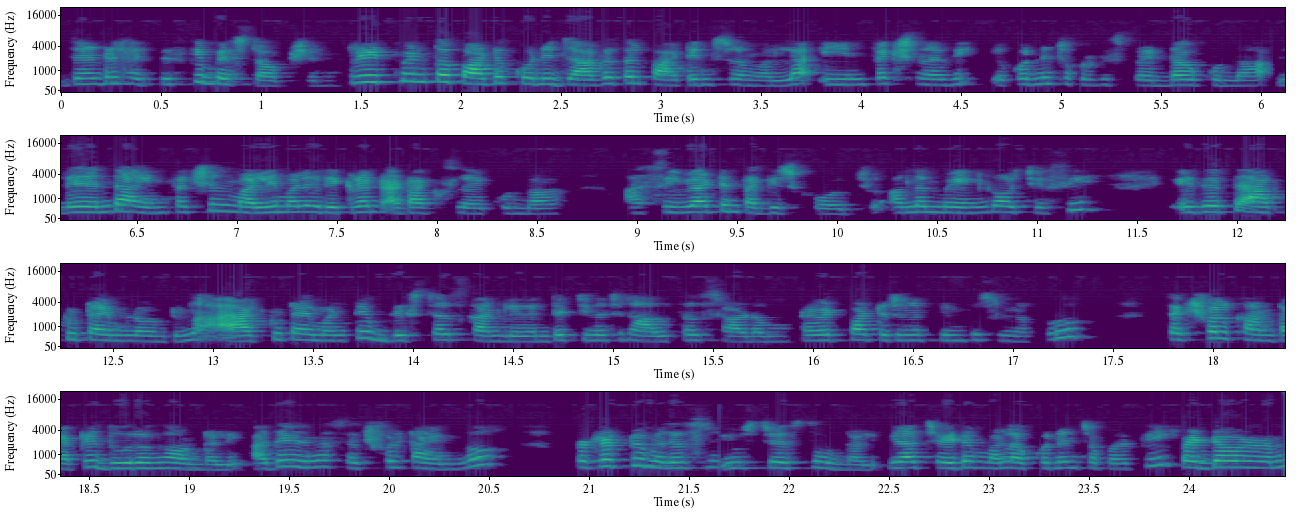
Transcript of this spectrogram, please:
జనరల్ జెనిటల్ హెర్పీస్‌కి బెస్ట్ ఆప్షన్. ట్రీట్మెంట్తో పాటు కొన్ని జాగ్రత్తలు పాటించడం వల్ల ఈ ఇన్ఫెక్షన్ అనేది ఒకరి నుంచి ఒకరికి స్ప్రెడ్ అవ్వకుండా లేదంటే ఆ ఇన్ఫెక్షన్ మళ్ళీ మళ్ళీ రికరెంట్ అటాక్స్ లేకుండా ఆ సివియాటిని తగ్గించుకోవచ్చు. అందులో మెయిన్‌గా వచ్చేసి ఏదైతే యాక్టివ్ టైంలో ఉంటుందో ఆ యాక్టివ్ టైం అంటే బ్లిస్టర్స్ కానీ లేదంటే చిన్న చిన్న అల్సర్స్ రావడం, ప్రైవేట్ పార్ట్ చిన్న పింపుల్స్ ఉన్నప్పుడు సెక్షువల్ కాంటాక్ట్ దూరంగా ఉండాలి. అదే విధంగా సెక్షువల్ టైంలో ప్రొటెక్టివ్ మెజర్స్ యూజ్ చేస్తూ ఉండాలి. ఇలా చేయడం వల్ల ఒకరి నుంచి ఒకరికి స్ప్రెడ్ అవ్వడం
